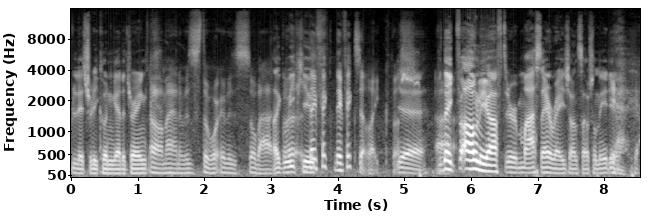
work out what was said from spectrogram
literally couldn't get a drink. Oh man, it was the wor- it was so bad. Like, But we they queued- fi- they fixed it like but, yeah, uh, like only after mass outrage on social media. yeah yeah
